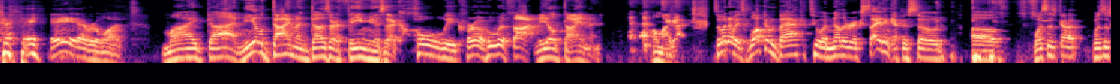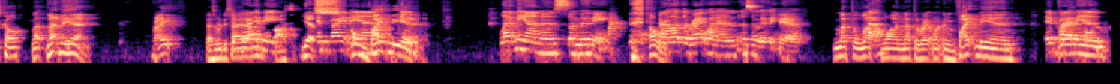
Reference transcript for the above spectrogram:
Hey, hey, everyone. My God, Neil Diamond does our theme music. Holy crow. Who would have thought? Neil Diamond. Oh my God. So, anyways, welcome back to another exciting episode of what's this got? What's this called? Let, let me in. Right? That's what we decided Invite on? me. Awesome. Yes. Invite Oh, me in. invite me in. Let me in is a movie, Oh, or let the right one in is a movie. Yeah. not the left Yeah. one, not the right one. Invite me in. Invite brand me in. new.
